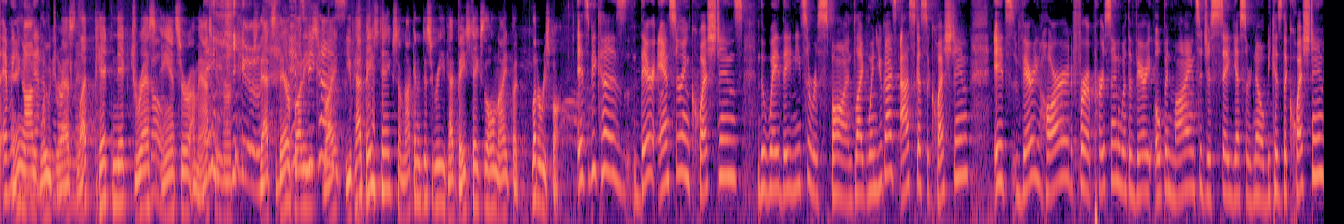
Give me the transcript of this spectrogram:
everything. Hang on, blue to be an dress. Let picnic dress Go. answer. I'm asking her. Thank you. That's their It's buddies, right? because- You've had base takes. I'm not going to disagree. You've had base takes the whole night, but let her respond. It's because they're answering questions the way they need to respond. Like when you guys ask us a question, it's very hard for a person with a very open mind to just say yes or no because the question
